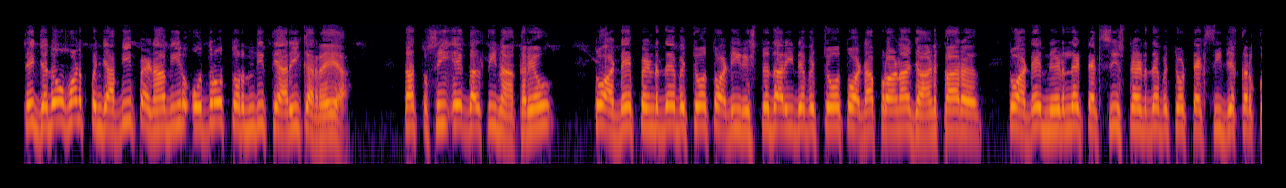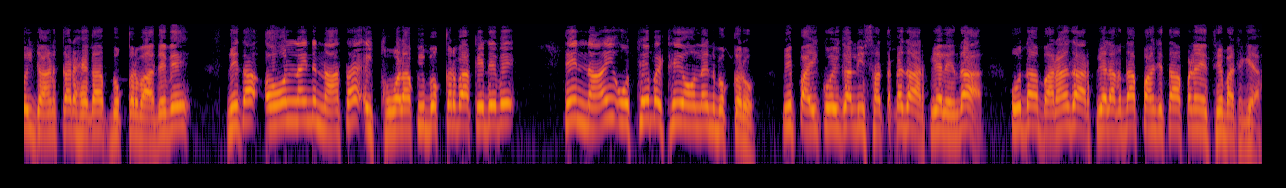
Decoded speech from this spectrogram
ਤੇ ਜਦੋਂ ਹੁਣ ਪੰਜਾਬੀ ਭੈਣਾਂ ਵੀਰ ਉਧਰੋਂ ਤੁਰਨ ਦੀ ਤਿਆਰੀ ਕਰ ਰਹੇ ਆ, ਤਾਂ ਤੁਸੀਂ ਇਹ ਗਲਤੀ ਨਾ ਕਰਿਓ। ਤੁਹਾਡੇ ਪਿੰਡ ਦੇ ਵਿੱਚੋਂ, ਤੁਹਾਡੀ ਰਿਸ਼ਤੇਦਾਰੀ ਦੇ ਵਿੱਚੋਂ, ਤੁਹਾਡਾ ਪੁਰਾਣਾ ਜਾਣਕਾਰ, ਤੁਹਾਡੇ ਨੇੜਲੇ ਟੈਕਸੀ ਸਟੈਂਡ ਦੇ ਵਿੱਚੋਂ ਟੈਕਸੀ ਜੇਕਰ ਕੋਈ ਜਾਣਕਾਰ ਹੈਗਾ ਬੁੱਕ ਕਰਵਾ ਦੇਵੇ, ਨਹੀਂ ਤਾਂ ਆਨਲਾਈਨ ਨਾ ਤਾਂ ਇੱਥੋਂ ਵਾਲਾ ਕੋਈ ਬੁੱਕ ਕਰਵਾ ਕੇ ਦੇਵੇ, ਤੇ ਨਾ ਹੀ ਉੱਥੇ ਬੈਠੇ ਆਨਲਾਈਨ ਬੁੱਕ ਕਰੋ। ਵੀ ਭਾਈ ਕੋਈ ਗੱਲ ਨਹੀਂ 7000 ਰੁਪਇਆ ਲੈਂਦਾ ਉਹਦਾ 12000 ਰੁਪਇਆ ਲੱਗਦਾ, ਪੰਜ ਤਾਂ ਆਪਣਾ ਇੱਥੇ ਬਚ ਗਿਆ।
